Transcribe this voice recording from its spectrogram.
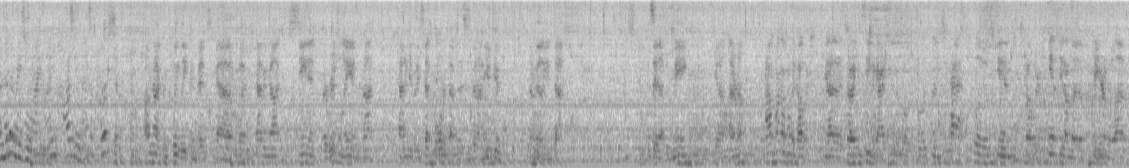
Another reason why I'm positive as a person. I'm not completely convinced, uh, but having not seen it originally and not had anybody step forward after this has been on YouTube a million times. You can say that with me, you know, I don't know. I'm hung up on the colors. Yeah, so I can see the guys in the boat, so it's been hat, clothes, skin, colors. Can't see it on the figure on the left.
